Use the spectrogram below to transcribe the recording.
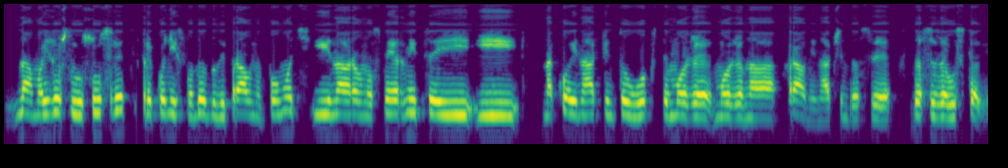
nama izašli u susret, preko njih smo dobili pravnu pomoć i naravno smernice i, i na koji način to uopšte može, može na pravni način da se, da se zaustavi.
